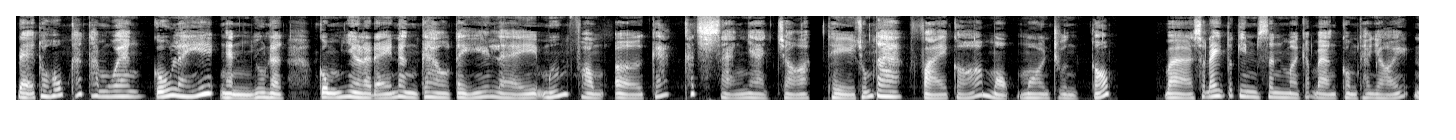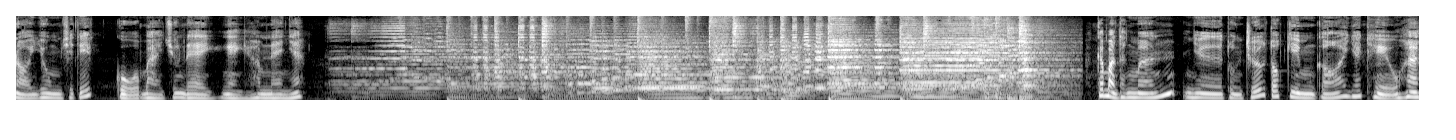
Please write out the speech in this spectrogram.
để thu hút khách tham quan, cứu lấy ngành du lịch cũng như là để nâng cao tỷ lệ mướn phòng ở các khách sạn nhà trọ thì chúng ta phải có một môi trường tốt. Và sau đây tôi Kim xin mời các bạn cùng theo dõi nội dung chi tiết của bài chuyên đề ngày hôm nay nhé. Các bạn thân mến, như tuần trước Tố Kim có giới thiệu ha,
